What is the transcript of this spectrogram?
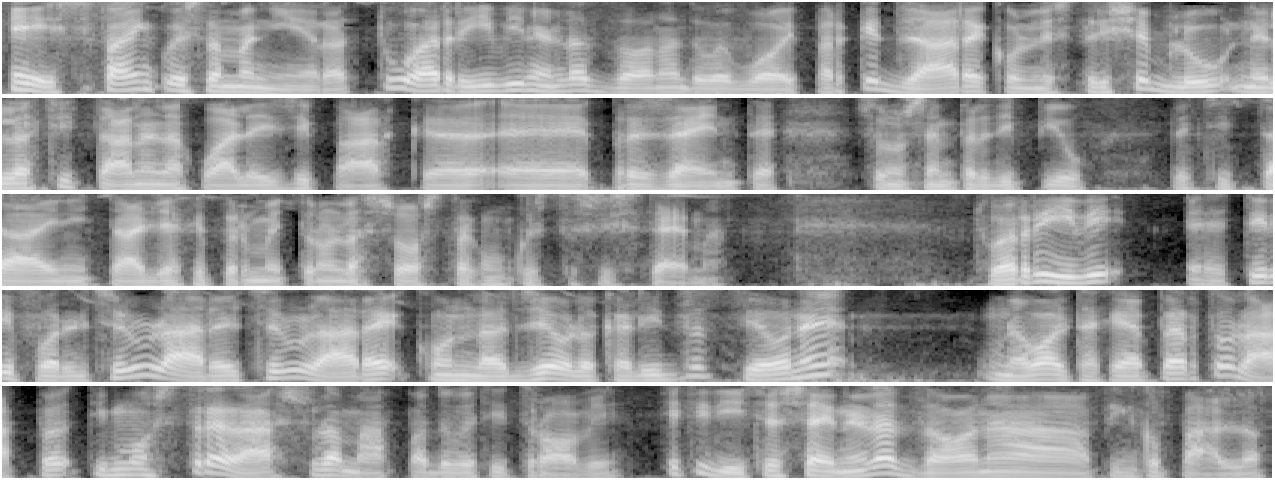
e si fa in questa maniera. Tu arrivi nella zona dove vuoi parcheggiare con le strisce blu nella città nella quale Easy Park è presente. Sono sempre di più le città in Italia che permettono la sosta con questo sistema. Tu arrivi, eh, tiri fuori il cellulare, il cellulare con la geolocalizzazione, una volta che hai aperto l'app, ti mostrerà sulla mappa dove ti trovi e ti dice sei nella zona Pinco Pallo.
